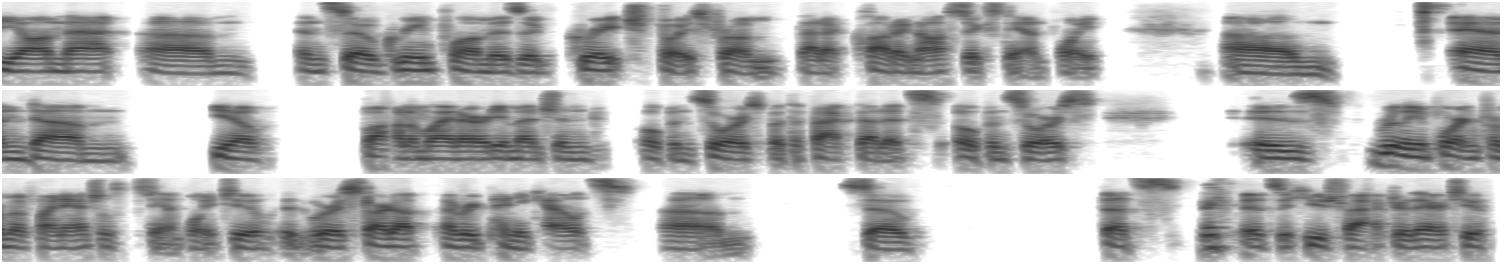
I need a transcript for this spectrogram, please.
beyond that. Um, and so Greenplum is a great choice from that cloud agnostic standpoint. Um, and um, you know, bottom line, I already mentioned open source, but the fact that it's open source is really important from a financial standpoint too. We're a startup; every penny counts. Um, so that's it's a huge factor there too.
